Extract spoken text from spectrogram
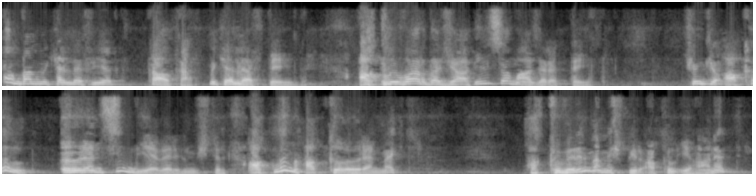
Ondan mükellefiyet kalkar. Mükellef değildir. Aklı var da cahilse mazeret değildir. Çünkü akıl öğrensin diye verilmiştir. Aklın hakkı öğrenmektir. Hakkı verilmemiş bir akıl ihanettir.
